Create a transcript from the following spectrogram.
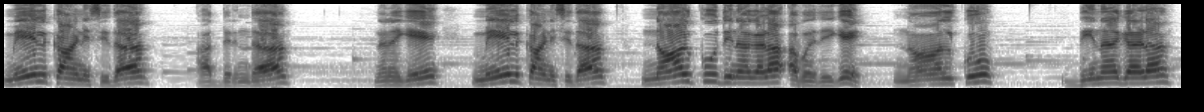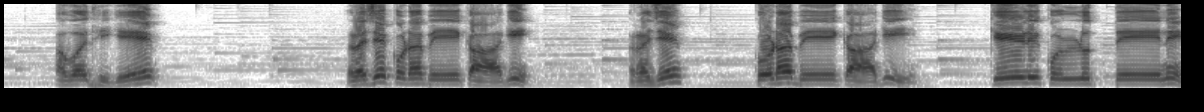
ಮೇಲ್ ಕಾಣಿಸಿದ, ಆದ್ದರಿಂದ ನನಗೆ ಮೇಲ್ ಕಾಣಿಸಿದ ನಾಲ್ಕು ದಿನಗಳ ಅವಧಿಗೆ, ನಾಲ್ಕು ದಿನಗಳ ಅವಧಿಗೆ ರಜೆ ಕೊಡಬೇಕಾಗಿ ರಜೆ ಕೊಡಬೇಕಾಗಿ ಕೇಳಿಕೊಳ್ಳುತ್ತೇನೆ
